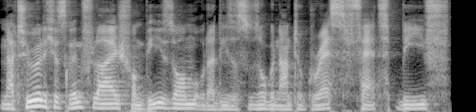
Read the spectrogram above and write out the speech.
natürliches Rindfleisch vom Bison oder dieses sogenannte Grass-Fat Beef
